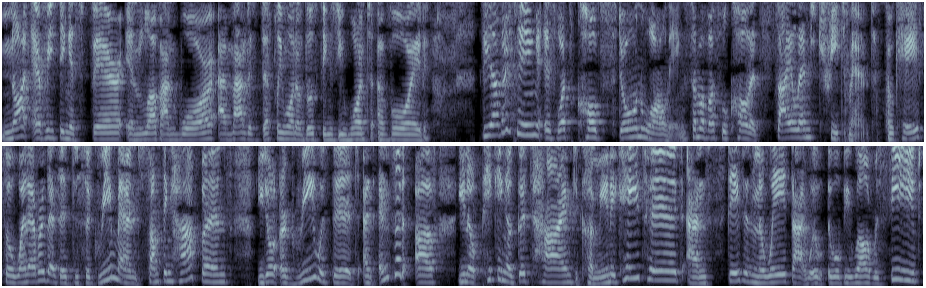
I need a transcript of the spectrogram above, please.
not everything is fair in love and war. And that is definitely one of those things you want to avoid. The other thing is what's called stonewalling. Some of us will call it silent treatment. Okay. So whenever there's a disagreement, something happens, you don't agree with it. And instead of, you know, picking a good time to communicate it and state it in a way that it will be well received,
